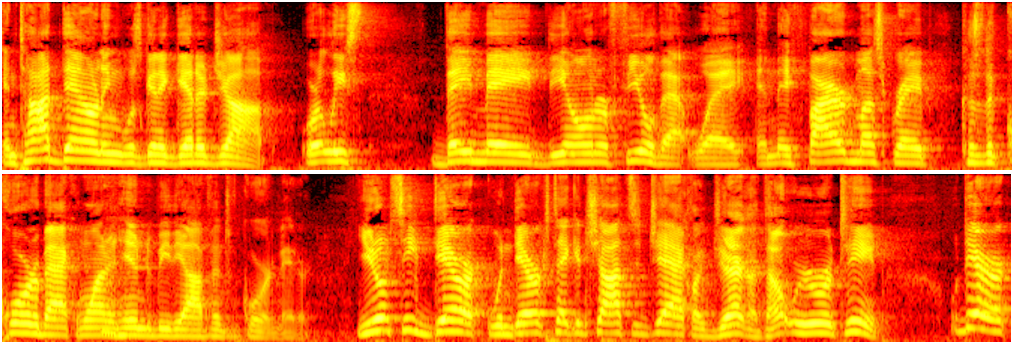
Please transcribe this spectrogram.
and Todd Downing was going to get a job, or at least they made the owner feel that way, and they fired Musgrave because the quarterback wanted him to be the offensive coordinator. You don't see Derek when Derek's taking shots at Jack like Jack. I thought we were a team. Well, Derek,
